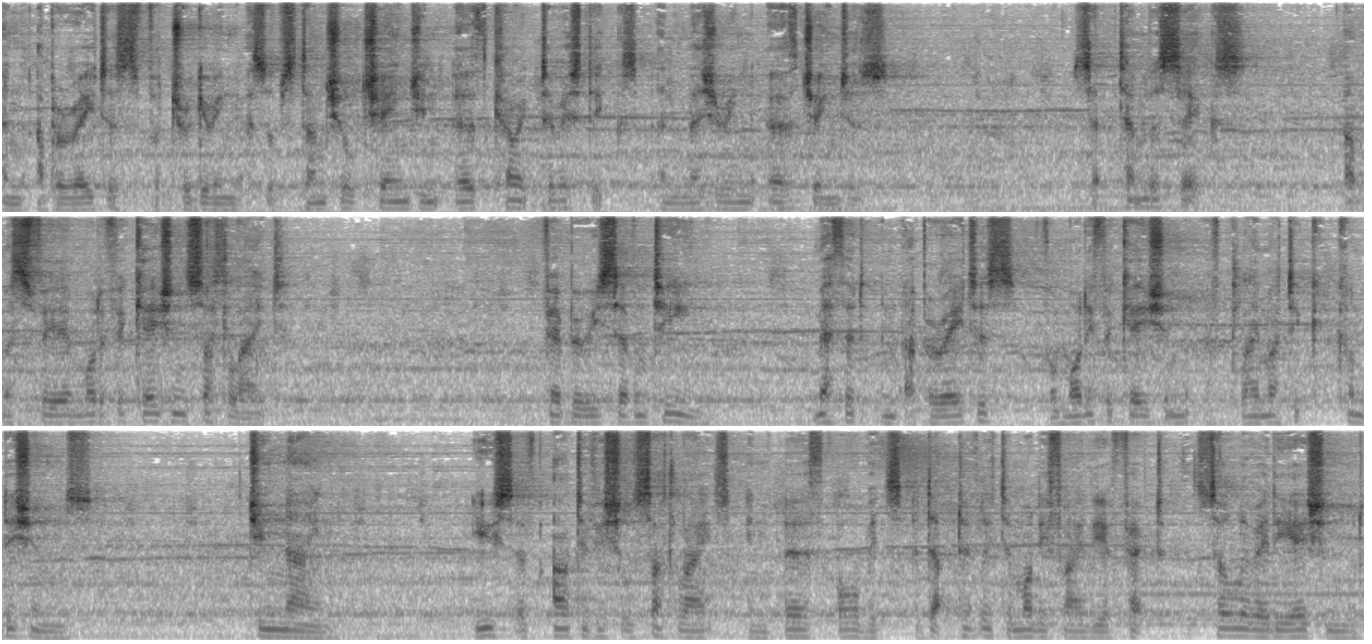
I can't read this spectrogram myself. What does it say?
and apparatus for triggering a substantial change in Earth characteristics and measuring Earth changes. September 6. Atmosphere modification satellite. February 17. Method and apparatus for modification of climatic conditions. June 9. Use of artificial satellites in Earth orbits adaptively to modify the effect that solar radiation would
